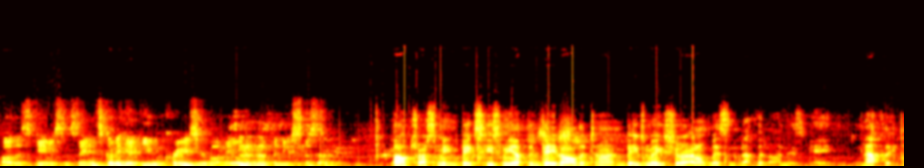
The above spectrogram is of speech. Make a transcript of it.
Oh, this game is insane. It's going to get even crazier when they open Mhm. up the new system. Oh, trust me, Biggs keeps me up to date all the time. Biggs makes sure I don't miss nothing on this game. Nothing.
